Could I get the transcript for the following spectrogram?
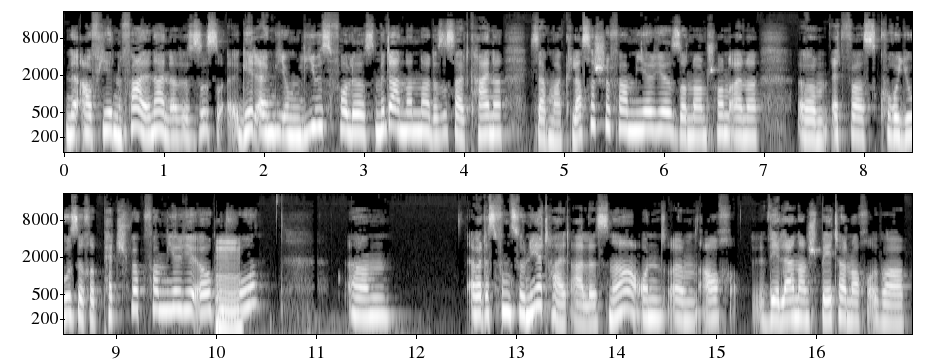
Ne, auf jeden Fall, nein, also es ist, geht eigentlich um liebesvolles Miteinander. Das ist halt keine, ich sag mal, klassische Familie, sondern schon eine ähm, etwas kuriosere Patchwork-Familie irgendwo. Ähm, aber das funktioniert halt alles, ne? Und ähm, auch, wir lernen dann später noch über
